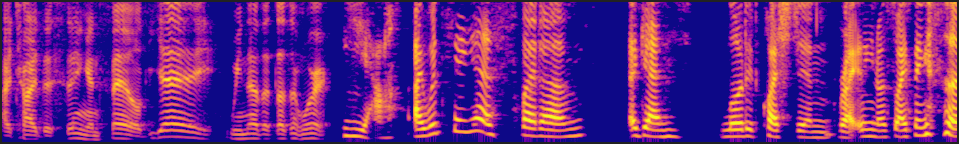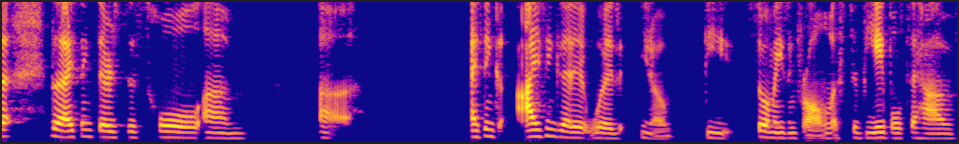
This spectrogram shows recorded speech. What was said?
I tried this thing and failed. Yay! We know that doesn't work. Yeah, I would say yes, but um, again, loaded question, right? You know, so I think the, the I think there's this whole um, uh, I think I think that it would you know be so amazing for all of us to be able to have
